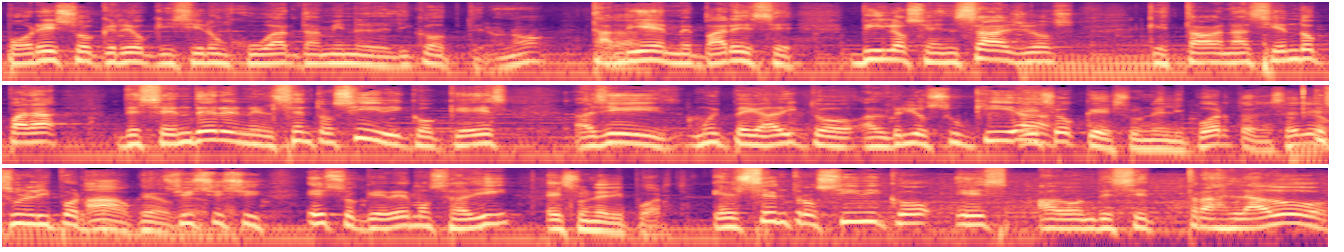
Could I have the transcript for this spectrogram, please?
Por eso creo que hicieron jugar también el helicóptero, ¿no? También me parece, vi los ensayos que estaban haciendo para descender en el centro cívico, que es allí muy pegadito al río Suquía. ¿Eso qué es un helipuerto, en serio? Es un helipuerto. Ah, ok, Sí, sí, sí. Eso que vemos allí. Es un helipuerto. El centro cívico es a donde se trasladó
